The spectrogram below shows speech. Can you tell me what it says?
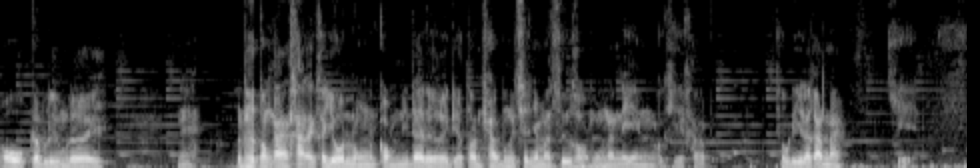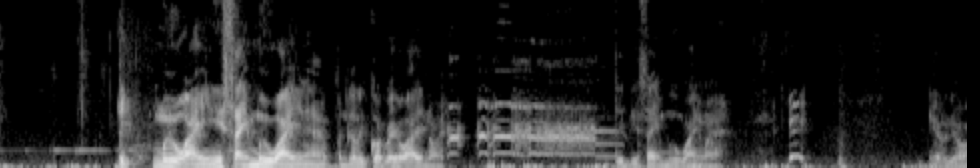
โอ้เกือบลืมเลยเนี่ยถ้าเธอต้องการขายอะไรก็โยนลงในกล่องนี้ได้เลย เดี๋ยวตอนเช้าเมึงฉันจะมาซื้อของพวกนั้นเอง โอเคครับ โชคดีแล้วกันนะ โอเค ติดมือไวนี่ใส่มือไวนะครับ มันก็เลยกดไวๆหน่อย ติดนี่ใส่มือไวมา เดี๋ยวเดี๋ยว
